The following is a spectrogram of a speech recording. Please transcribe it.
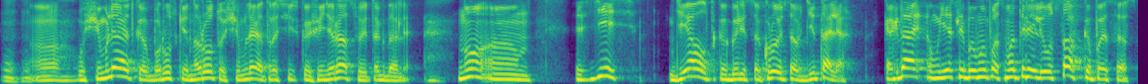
Угу. Ущемляют как бы русский народ, ущемляют Российскую Федерацию и так далее. Но э, здесь дьявол, как говорится, кроется в деталях. Когда, если бы мы посмотрели устав КПСС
